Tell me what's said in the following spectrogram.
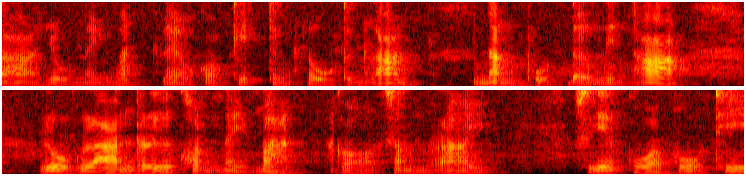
ตาอยู่ในวัดแล้วก็คิดถึงลูกถึงหลาน นั่งพูดเดิมนินทา ลูกหลานหรือคนในบ้านก็สำรายเสียกว่าผู้ที่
